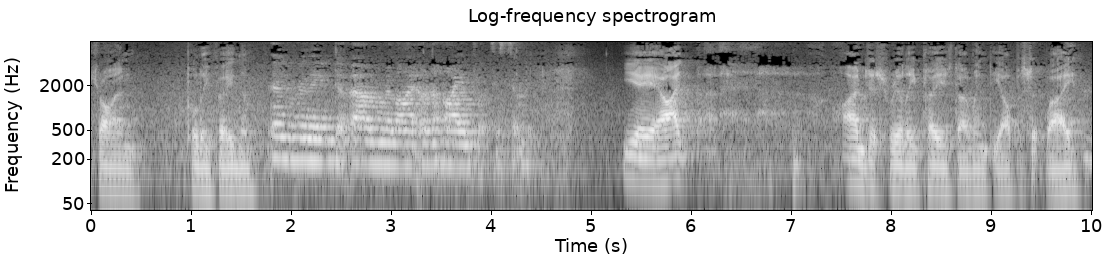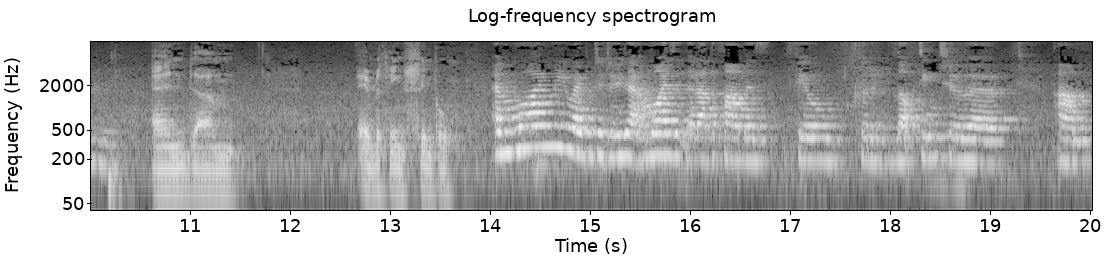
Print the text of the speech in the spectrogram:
try and fully feed them. And really um, reliant on a high input system. Yeah, I, I'm just really pleased I went the opposite way, and um, everything's simple. And why were you able to do that? And why is it that other farmers feel could have locked into a um,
